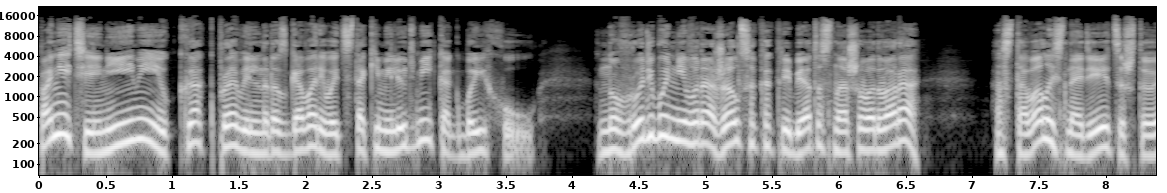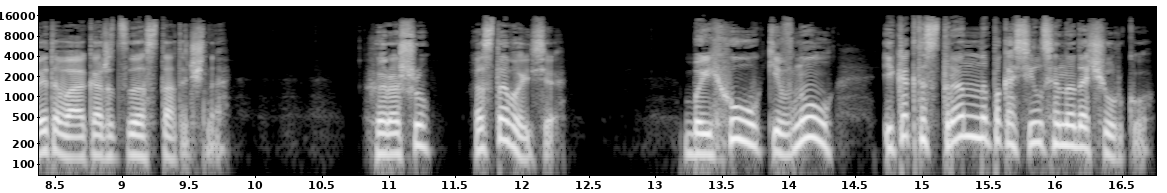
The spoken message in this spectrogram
Понятия не имею, как правильно разговаривать с такими людьми, как Бэйхоу, но вроде бы не выражался, как ребята с нашего двора. Оставалось надеяться, что этого окажется достаточно. «Хорошо, оставайся». Бэйхоу кивнул и как-то странно покосился на дочурку.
